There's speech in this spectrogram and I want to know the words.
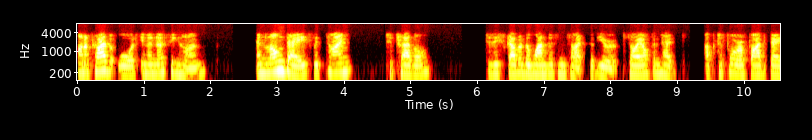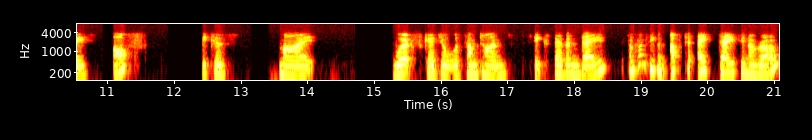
on a private ward in a nursing home and long days with time to travel to discover the wonders and sights of Europe. So I often had up to four or five days off because my work schedule was sometimes six, seven days, sometimes even up to eight days in a row.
